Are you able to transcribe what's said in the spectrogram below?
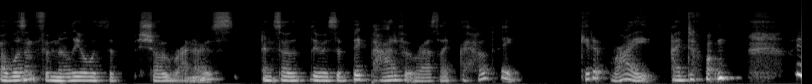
I wasn't familiar with the showrunners. And so there was a big part of it where I was like, I hope they get it right. I don't I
